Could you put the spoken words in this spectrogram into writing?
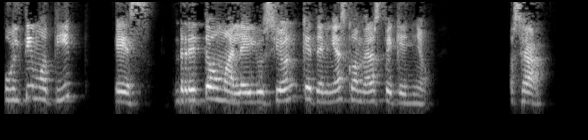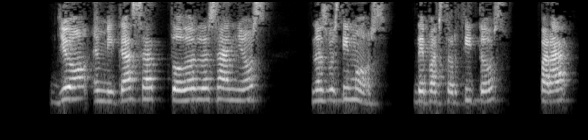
Último tip es retoma la ilusión que tenías cuando eras pequeño. O sea, yo en mi casa todos los años nos vestimos de pastorcitos para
